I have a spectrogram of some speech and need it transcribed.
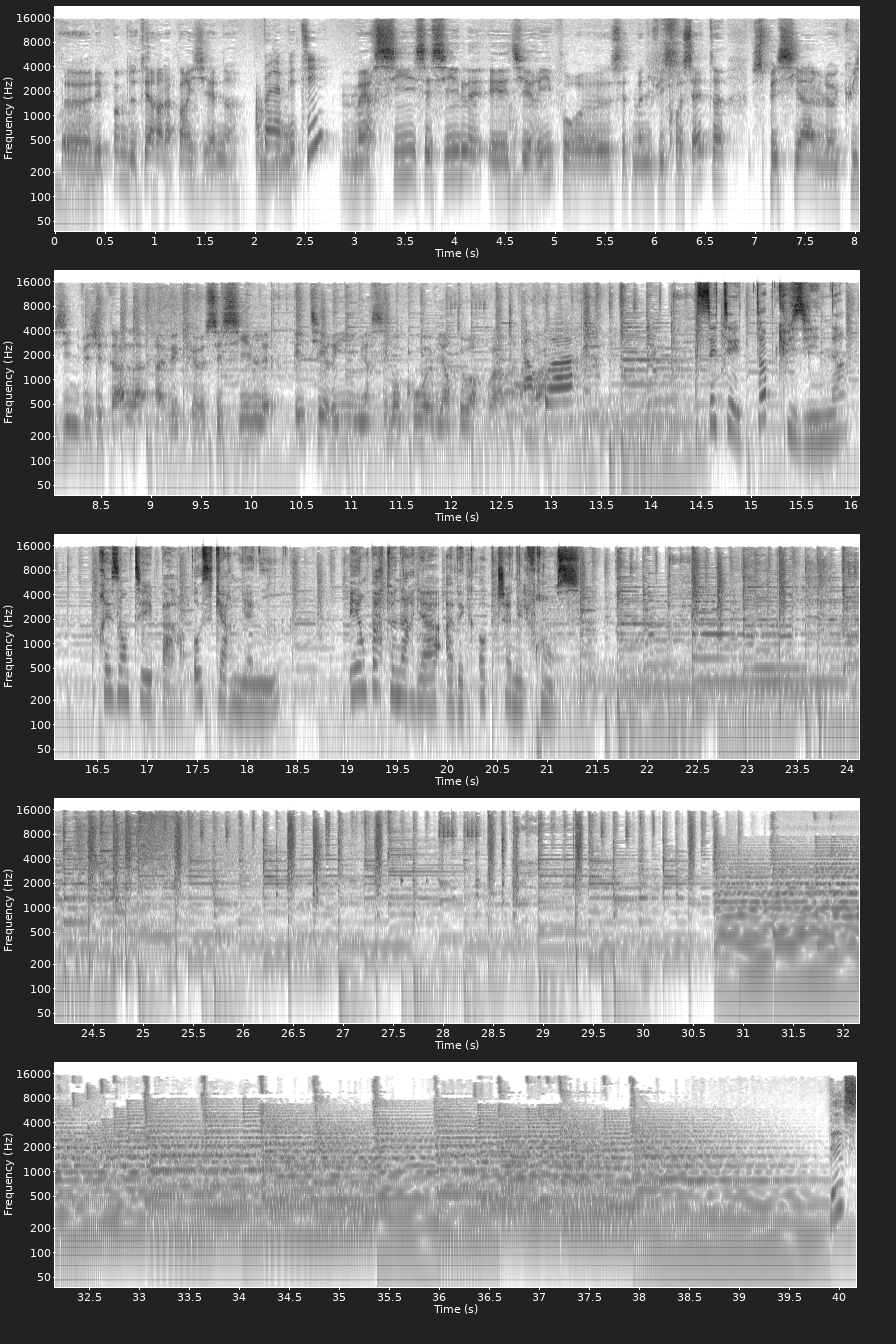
Euh, les pommes de terre à la parisienne. Bon appétit. Merci Cécile et Thierry pour euh, cette magnifique recette spéciale cuisine végétale avec euh, Cécile et Thierry. Merci beaucoup, à bientôt, au revoir. Au revoir. C'était Top Cuisine, présenté par Oscar Miani et en partenariat avec Hop Channel France.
